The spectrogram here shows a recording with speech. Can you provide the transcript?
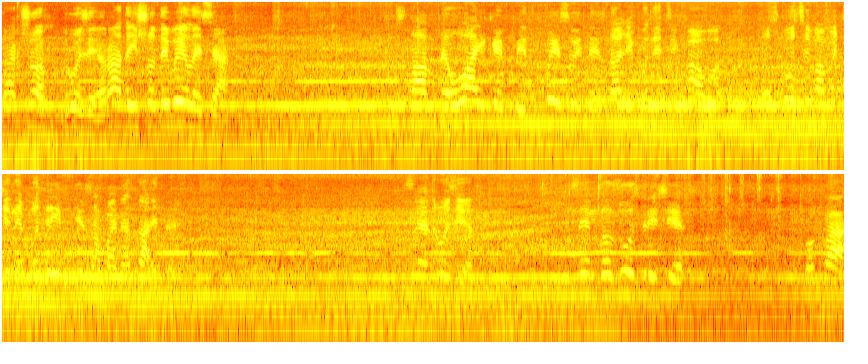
Так що, друзі, радий, що дивилися. Ставте лайки, підписуйтесь, далі буде цікаво. Розкоси вам ті не потрібні, запам'ятайте. Все, друзі. Всім до зустрічі. Пока.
